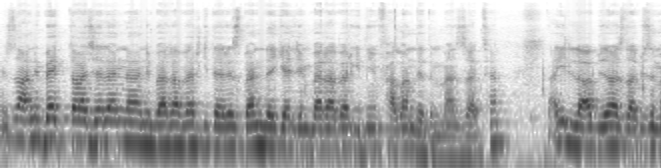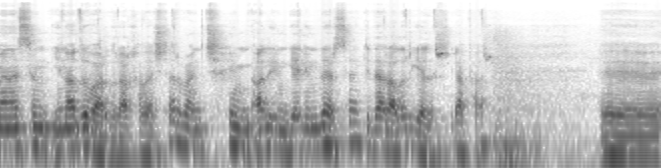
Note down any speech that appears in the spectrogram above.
Biz hani bekle acelenle hani beraber gideriz ben de geleyim beraber gideyim falan dedim ben zaten. Ya illa biraz da bizim Enes'in inadı vardır arkadaşlar. Ben çıkayım alayım geleyim derse gider alır gelir yapar. Ee,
